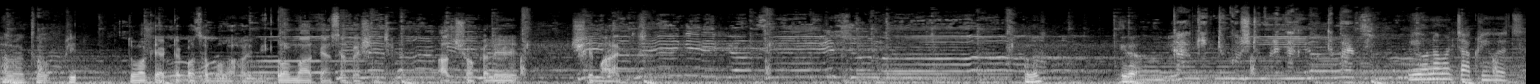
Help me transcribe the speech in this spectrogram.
ভালো হতো তোমাকে একটা কথা বলা হয়নি। তোমার মা ক্যান্সার পেশেন্ট ছিল। আজ সকালে সে মারা গেছে। হ্যালো ইরা কালকে একটু কষ্ট করে দেখা করতে পারবে। আমার চাকরি হয়েছে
